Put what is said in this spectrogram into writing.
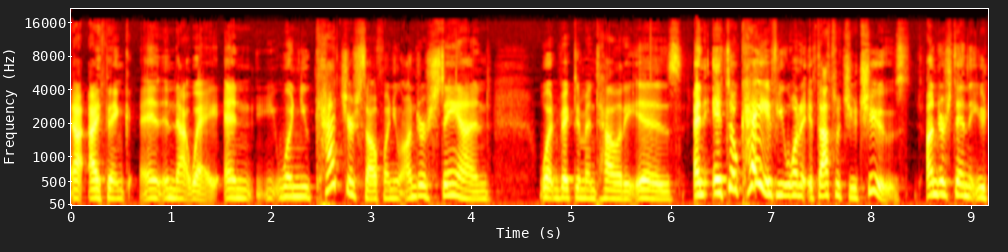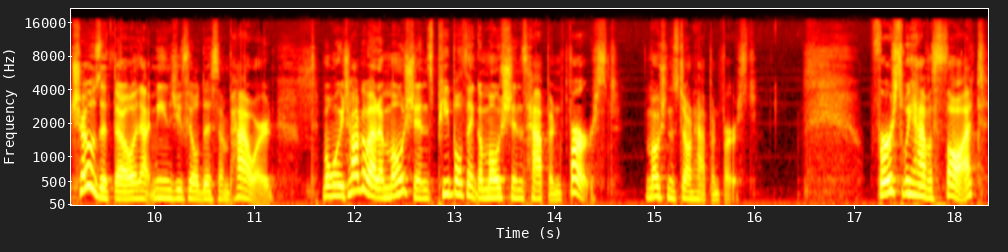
I think, in, in that way. And when you catch yourself, when you understand what victim mentality is, and it's okay if you want to, if that's what you choose. Understand that you chose it though, and that means you feel disempowered. But when we talk about emotions, people think emotions happen first. Emotions don't happen first. First, we have a thought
